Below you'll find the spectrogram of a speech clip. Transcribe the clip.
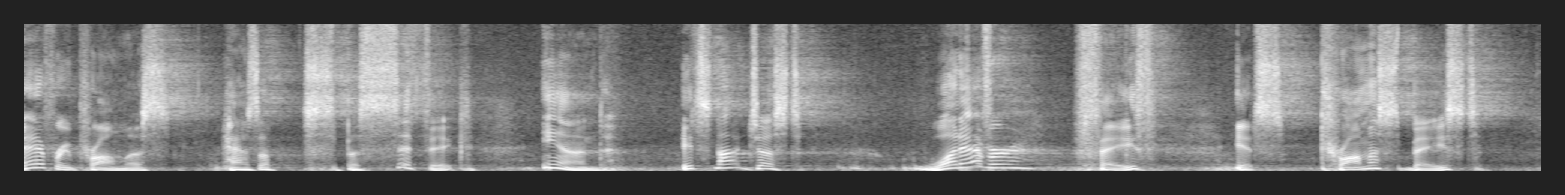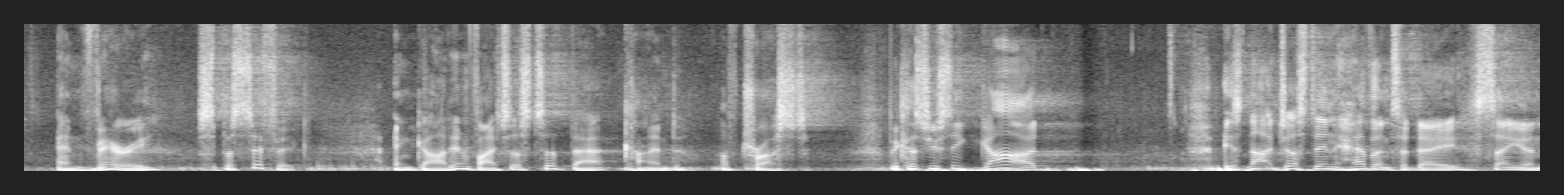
Every promise has a specific end. It's not just whatever faith, it's promise based and very specific. And God invites us to that kind of trust. Because you see, God is not just in heaven today saying,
